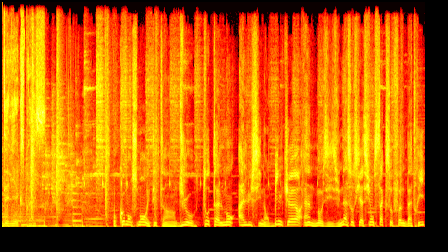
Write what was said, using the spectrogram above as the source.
Daily Express. Commencement était un duo totalement hallucinant, Binker and Moses, une association saxophone-batterie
